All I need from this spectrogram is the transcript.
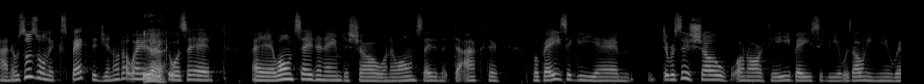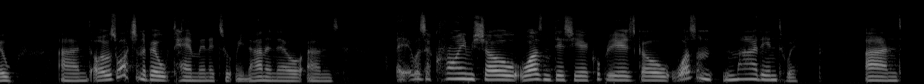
and it was just unexpected. You know that way. Yeah. Like it was a. I won't say the name of the show and I won't say the, the actor, but basically, um, there was this show on RTE. Basically, it was only new out, and I was watching about ten minutes with my nana now, and it was a crime show. It wasn't this year, a couple of years ago. wasn't mad into it. And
